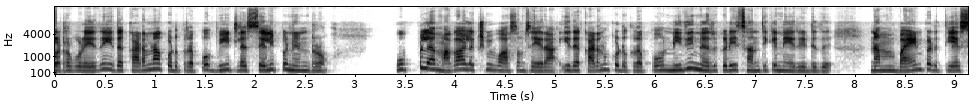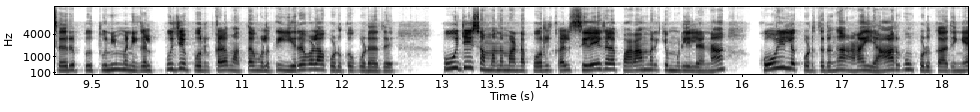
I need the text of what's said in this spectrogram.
தொடர்புடையது. இதை கடனாக கொடுக்குறப்போ வீட்டில் செழிப்பு நின்றும். உப்புல மகாலட்சுமி வாசம் செய்யறா இதை கடன் கொடுக்குறப்போ நிதி நெருக்கடி சந்திக்க நேரிடுது. நம்ம பயன்படுத்திய செருப்பு, துணிமணிகள், பூஜை பொருட்களை மத்தவங்களுக்கு இரவலா கொடுக்கக்கூடாது. பூஜை சம்பந்தமான பொருட்கள், சிலைகளை பராமரிக்க முடியலன்னா கோயிலில் கொடுத்துடுங்க ஆனா யாருக்கும் கொடுக்காதீங்க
